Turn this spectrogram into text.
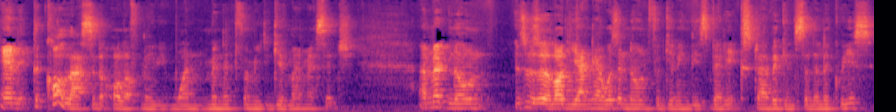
And the call lasted all of maybe one minute for me to give my message. I'm not known. This was a lot younger. I wasn't known for giving these very extravagant soliloquies.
